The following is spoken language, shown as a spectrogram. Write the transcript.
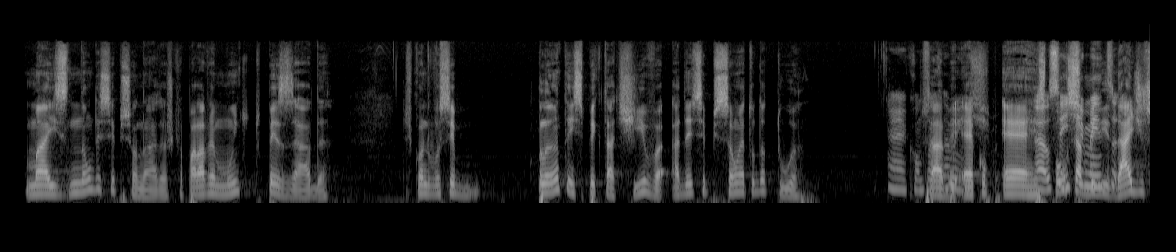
mas não decepcionado. Acho que a palavra é muito pesada. Acho que quando você planta expectativa, a decepção é toda tua, É, sabe? completamente. É, co- é É sentimento responsabilidade você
